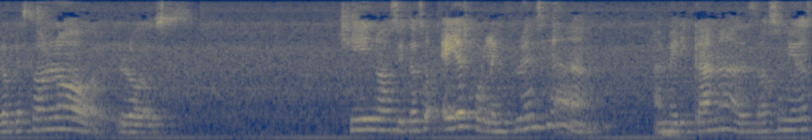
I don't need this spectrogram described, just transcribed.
lo que son los chinos y todo eso, ellos por la influencia americana de Estados Unidos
